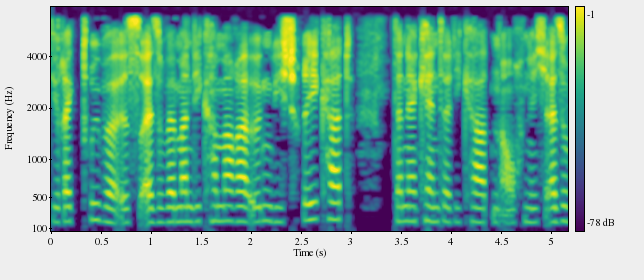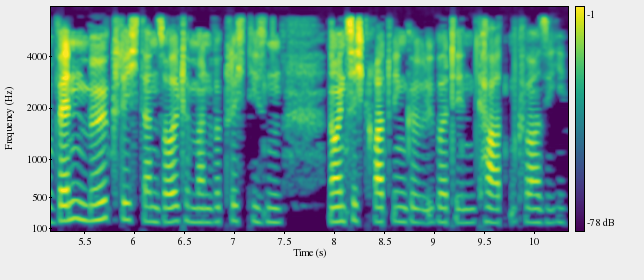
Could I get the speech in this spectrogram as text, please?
direkt drüber ist. Also wenn man die Kamera irgendwie schräg hat, dann erkennt er die Karten auch nicht. Also wenn möglich, dann sollte man wirklich diesen 90 Grad Winkel über den Karten quasi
